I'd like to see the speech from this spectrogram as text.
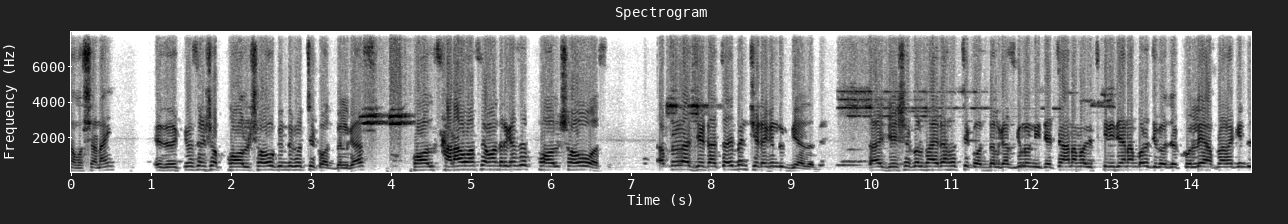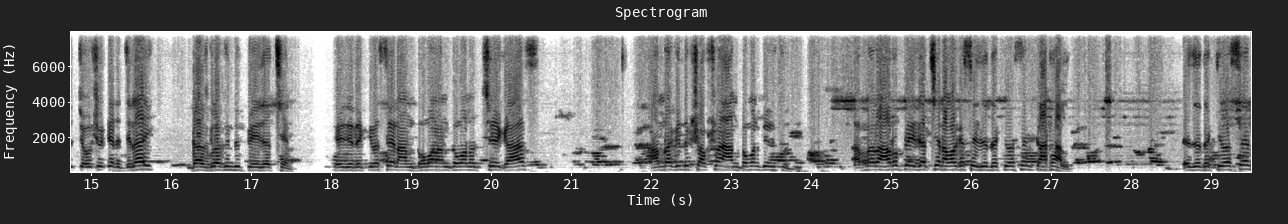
সমস্যা নাই। এই যে দেখতে পাচ্ছেন, সব ফল সহ কিন্তু হচ্ছে কদবেল গাছ। ফল ছাড়াও আছে আমাদের কাছে, ফল সহ আছে। আপনারা যেটা চাইবেন সেটা কিন্তু দেওয়া যাবে। তাই যে সকল ভাইরা হচ্ছে কদবেল গাছগুলো নিতে চান, আমার স্ক্রিনে দেওয়া নাম্বারে যোগাযোগ করলে আপনারা কিন্তু চৌষট্টি জেলায় গাছগুলো কিন্তু পেয়ে যাচ্ছেন। এই যে দেখতে পাচ্ছেন, আনকমান আনকমান হচ্ছে গাছ। আমরা কিন্তু সবসময় আনকমন কিনে খুঁজি। আপনারা আরও পেয়ে যাচ্ছেন আমার কাছে এই যে দেখতে পাচ্ছেন কাঁঠাল। এই যে দেখতে পাচ্ছেন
